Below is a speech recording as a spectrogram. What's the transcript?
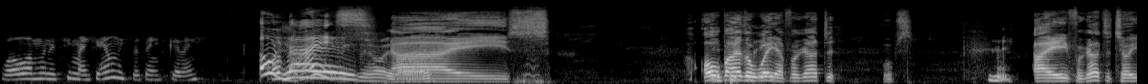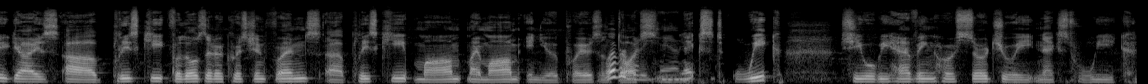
Well, I'm going to see my family for Thanksgiving. Oh, nice. You. Nice. Oh, by the way, I forgot to. Oops. I forgot to tell you guys. Uh, please keep for those that are Christian friends. Uh, please keep mom, my mom, in your prayers and Well, thoughts. can. Next week, she will be having her surgery next week.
